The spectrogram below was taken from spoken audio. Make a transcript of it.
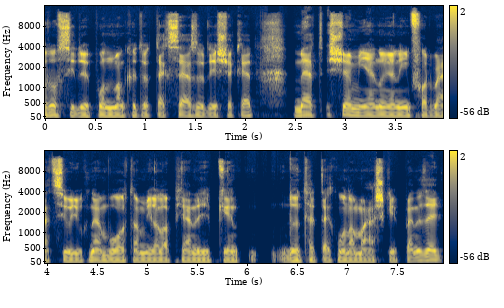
rossz időpontban kötöttek szerződéseket, mert semmilyen olyan információjuk nem volt, ami alapján egyébként dönthettek volna másképpen. Ez egy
